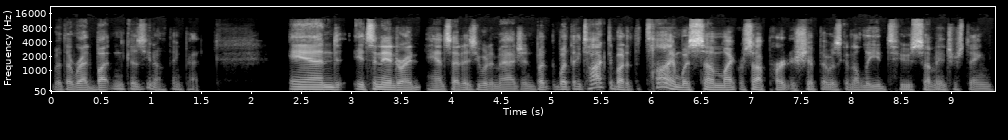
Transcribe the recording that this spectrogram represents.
with a red button because, you know, ThinkPad. And it's an Android handset, as you would imagine. But what they talked about at the time was some Microsoft partnership that was going to lead to some interesting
